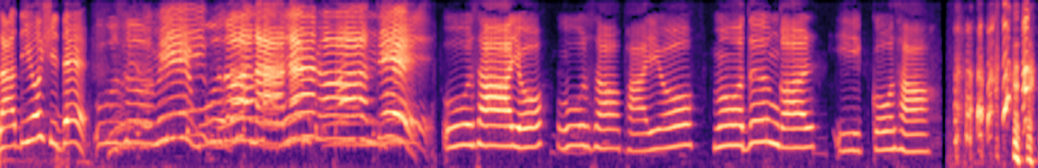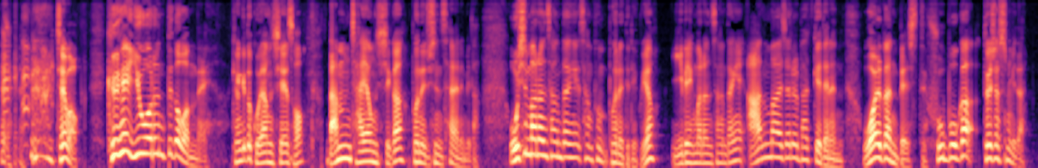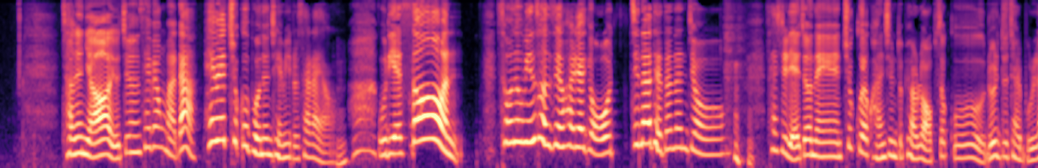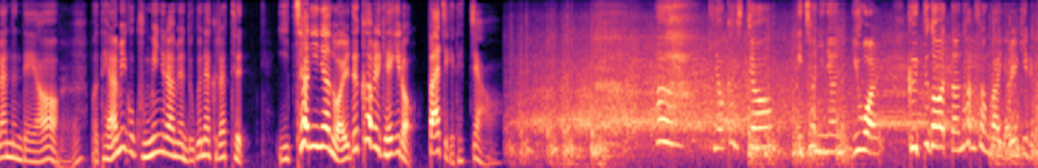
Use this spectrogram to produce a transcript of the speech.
라디오 시대 웃음이 묻어나는 편지 웃어요 웃어봐요 모든 걸 잊고서 제목 그해 6월은 뜨거웠네. 경기도 고양시에서 남자영 씨가 보내주신 사연입니다. 50만 원 상당의 상품 보내드리고요. 200만 원 상당의 안마자를 받게 되는 월간 베스트 후보가 되셨습니다. 저는요, 요즘 새벽마다 해외 축구 보는 재미로 살아요. 우리의 쏜! 손흥민 선수의 활약이 어찌나 대단한죠. 사실 예전엔 축구에 관심도 별로 없었고, 룰도 잘 몰랐는데요. 네. 뭐, 대한민국 국민이라면 누구나 그렇듯 2002년 월드컵을 계기로 빠지게 됐죠. 아, 기억하시죠? 2002년 6월. 그 뜨거웠던 함성과 열기를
